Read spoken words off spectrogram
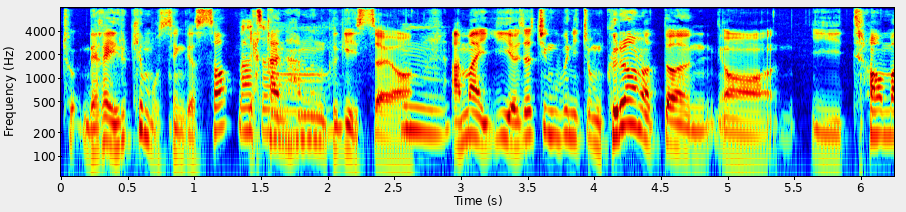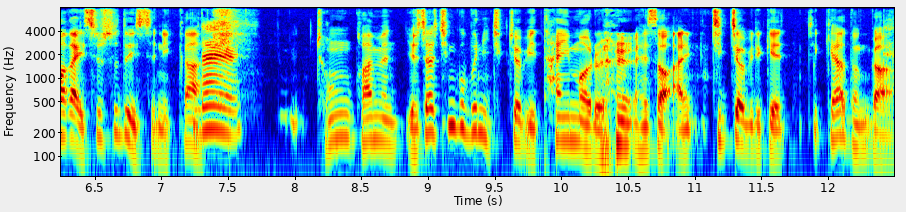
저- 내가 이렇게 못 생겼어? 맞아. 약간 하는 그게 있어요. 음. 아마 이 여자친구분이 좀 그런 어떤 어이 트라우마가 있을 수도 있으니까 네. 정 가면 여자친구분이 직접 이 타이머를 해서 아니 직접 이렇게 찍게 하던가.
